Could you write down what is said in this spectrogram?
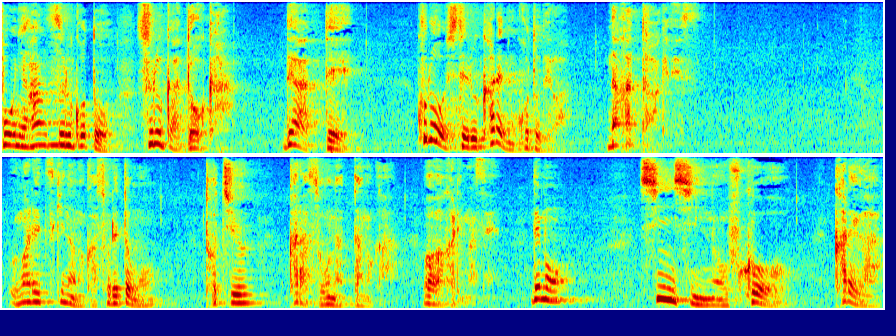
法に反することをするかどうかであって苦労している彼のことではなかったわけです。生まれつきなのかそれとも途中からそうなったのかは分かりません。でも心身の不幸を彼が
